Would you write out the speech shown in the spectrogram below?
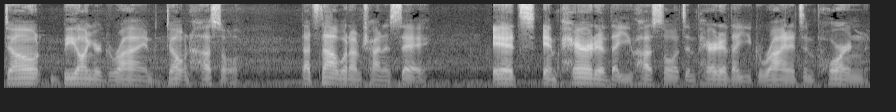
don't be on your grind, don't hustle. That's not what I'm trying to say. It's imperative that you hustle, it's imperative that you grind, it's important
